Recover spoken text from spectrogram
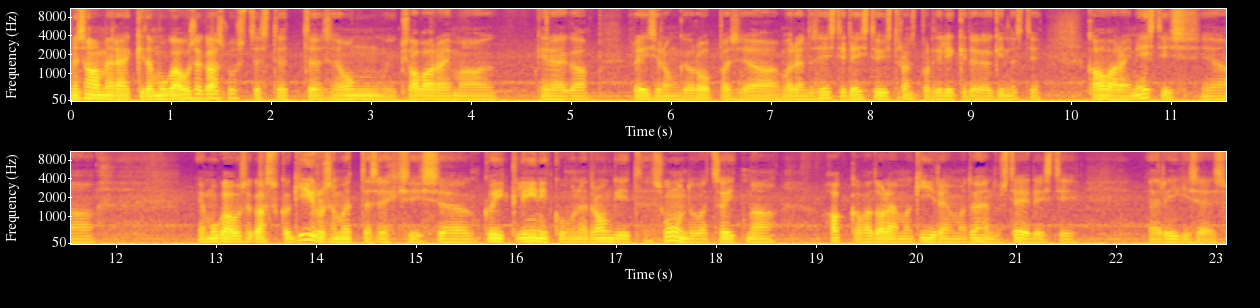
me saame rääkida mugavuse kasvust, sest et see on üks avaraima kerega reisirong Euroopas ja võrreldes Eesti teiste ühistranspordiliikidega kindlasti ka avaraim Eestis ja ja mugavuse kasv ka kiiruse mõttes, ehk siis kõik liinid, kuhu need rongid suunduvad sõitma, hakkavad olema kiiremad ühendusteed Eesti eh, riigi sees.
